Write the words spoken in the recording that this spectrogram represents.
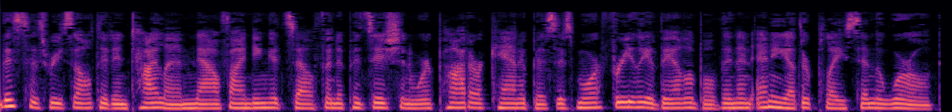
This has resulted in Thailand now finding itself in a position where pot or cannabis is more freely available than in any other place in the world,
